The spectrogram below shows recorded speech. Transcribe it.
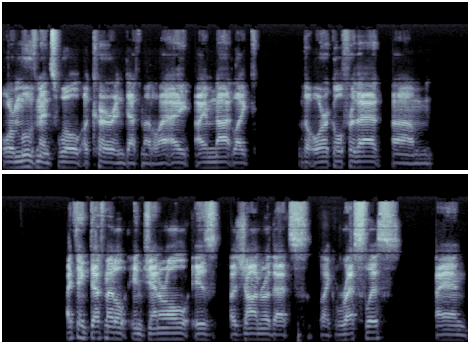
or movements will occur in death metal. I, I I'm not like the oracle for that. Um, I think death metal in general is a genre that's like restless and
